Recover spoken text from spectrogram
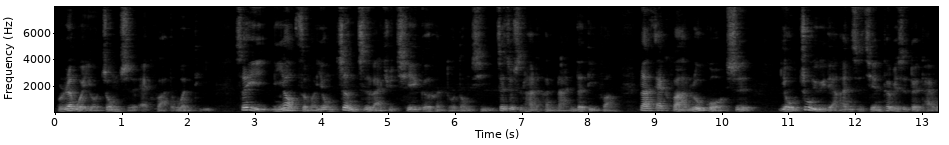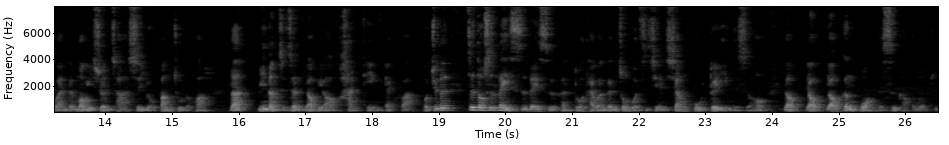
不认为有终止 ECFA 的问题。所以你要怎么用政治来去切割很多东西，这就是它的很难的地方。那 ECFA 如果是有助于两岸之间，特别是对台湾的贸易顺差是有帮助的话，那民党执政要不要喊停 ECFA？我觉得这都是类似类似很多台湾跟中国之间相互对应的时候，要要要更广的思考的问题。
